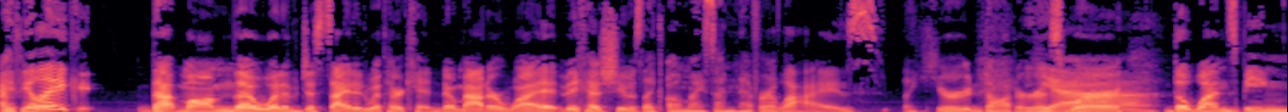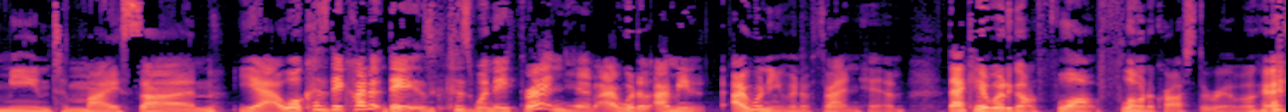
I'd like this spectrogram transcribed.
I feel like that mom though would have just sided with her kid no matter what because she was like, "Oh, my son never lies. Like your daughters Yeah. were the ones being mean to my son." Yeah, well, because they kind of they because when they threatened him, I would have. I mean, I wouldn't even have threatened him. That kid would have gone flo- flown across the room. Okay,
